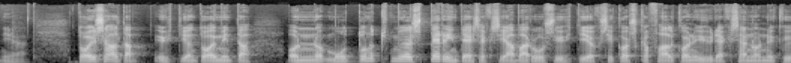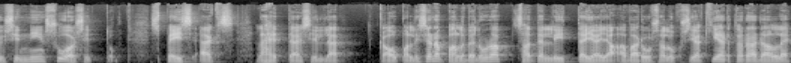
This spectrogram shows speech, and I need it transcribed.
Ja. Toisaalta yhtiön toiminta on muuttunut myös perinteiseksi avaruusyhtiöksi, koska Falcon 9 on nykyisin niin suosittu. SpaceX lähettää sillä kaupallisena palveluna satelliitteja ja avaruusaluksia kiertoradalle,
